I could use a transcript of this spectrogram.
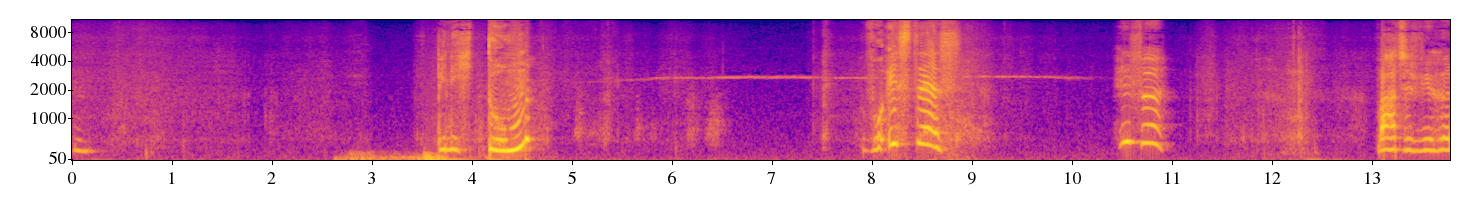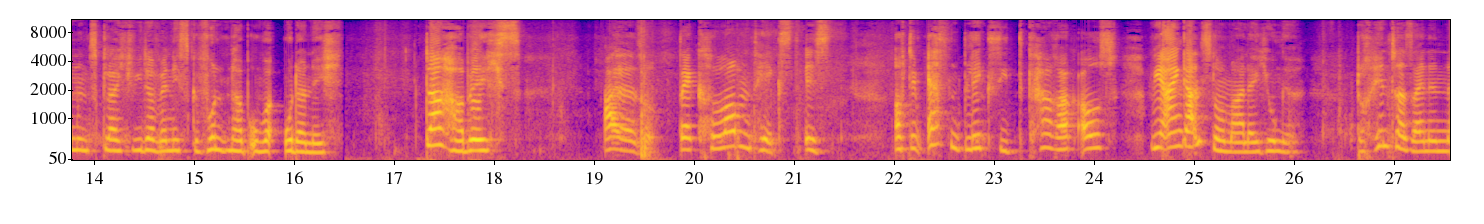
Hm. Bin ich dumm? Wo ist es? Hilfe! Wartet, wir hören uns gleich wieder, wenn ich es gefunden habe oder nicht. Da habe ich's. Also, der Klappentext ist auf den ersten Blick sieht Karak aus wie ein ganz normaler Junge. Doch hinter seinen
